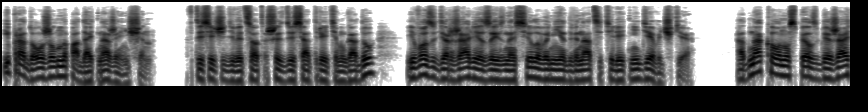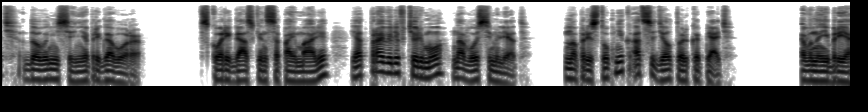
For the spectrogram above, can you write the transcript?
и продолжил нападать на женщин. В 1963 году его задержали за изнасилование 12-летней девочки – Однако он успел сбежать до вынесения приговора. Вскоре Гаскинса поймали и отправили в тюрьму на 8 лет. Но преступник отсидел только 5. В ноябре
